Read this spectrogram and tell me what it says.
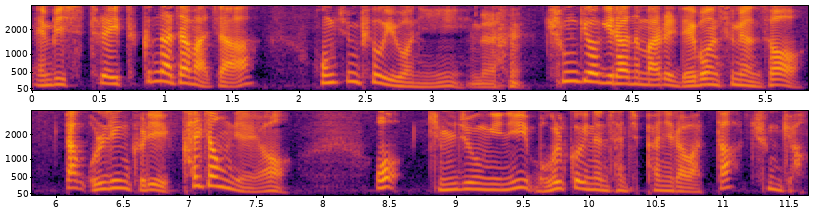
MBC 스트레이트 끝나자마자 홍준표 의원이 네. 충격이라는 말을 네 번 쓰면서 딱 올린 글이 칼정리예요. 어, 김종인이 먹을 거 있는 잔치판이라 왔다? 충격.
